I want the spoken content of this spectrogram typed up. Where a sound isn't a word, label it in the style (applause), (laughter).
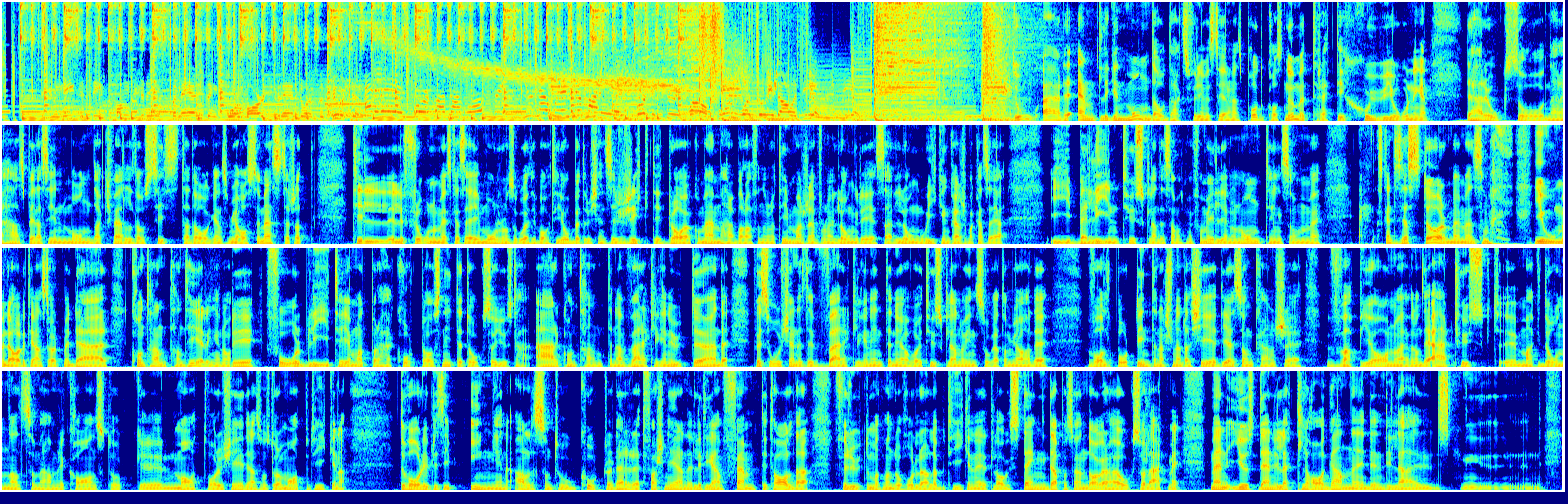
You need to see functioning financing for large financial institutions. It's four o'clock on Wall Street. You know where your money is. Market Series Powell, $41 billion deal. deal. Då är det äntligen måndag och dags för investerarens podcast nummer 37 i ordningen. Det här är också när det här spelas in måndag kväll då, sista dagen som jag har semester. Så att till, eller från och med ska jag säga, imorgon så går jag tillbaka till jobbet och det känns riktigt bra. Jag kom hem här bara för några timmar sedan från en lång resa, lång weekend kanske man kan säga. I Berlin, Tyskland tillsammans med familjen och någonting som eh, jag ska inte säga stör mig, men som... (laughs) jo, men det har lite grann stört mig. Det är kontanthanteringen och det får bli temat på det här korta avsnittet också. Just det här, är kontanterna verkligen utdöende? För så kändes det verkligen inte när jag var i Tyskland och insåg att om jag hade valt bort internationella kedjor som kanske Vapiano, även om det är tyskt, eh, McDonalds som är amerikanskt och eh, matvarukedjorna som stora matbutikerna. Då var det i princip ingen alls som tog kort och det där är rätt fascinerande. Lite grann 50-tal där. Förutom att man då håller alla butikerna i ett lag stängda på söndagar har jag också lärt mig. Men just den lilla klagan, den lilla eh,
